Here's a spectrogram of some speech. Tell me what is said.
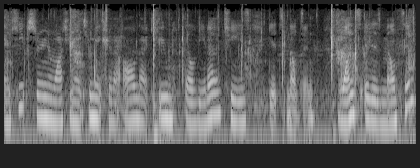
and keep stirring and watching it to make sure that all that cubed Velveeta cheese gets melted. Once it is melted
